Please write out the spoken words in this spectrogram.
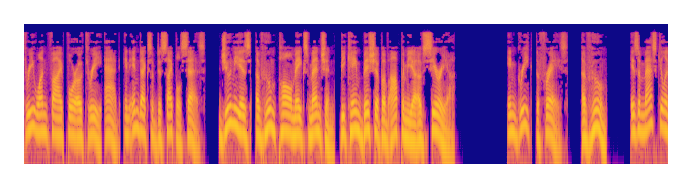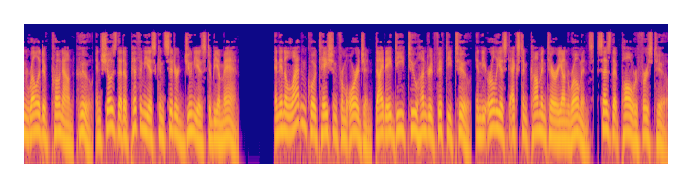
315-403 ad, in Index of Disciples says, Junias, of whom Paul makes mention, became bishop of Apamea of Syria. In Greek, the phrase, of whom, is a masculine relative pronoun who and shows that Epiphanius considered Junias to be a man and in a Latin quotation from Origen died AD 252, in the earliest extant commentary on Romans, says that Paul refers to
